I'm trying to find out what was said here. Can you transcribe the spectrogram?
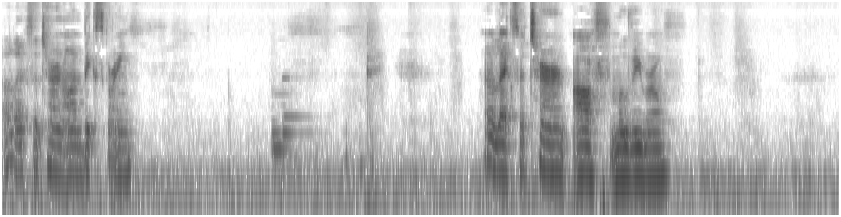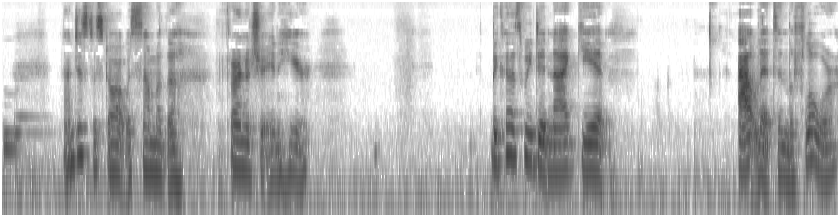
Alexa, turn on big screen. Okay. Alexa, turn off movie room. Now just to start with some of the furniture in here, because we did not get outlets in the floor,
